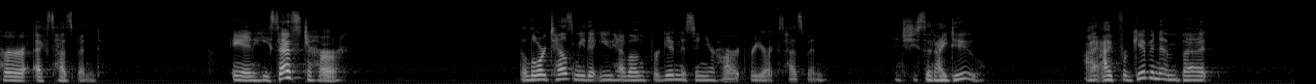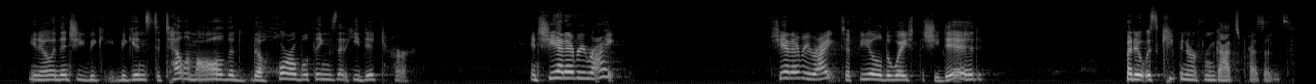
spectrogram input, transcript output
her ex husband. And he says to her, The Lord tells me that you have unforgiveness in your heart for your ex husband. And she said, I do. I, have forgiven him, but, you know, and then she be- begins to tell him all the, the horrible things that he did to her. And she had every right. She had every right to feel the way that she did, but it was keeping her from God's presence.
